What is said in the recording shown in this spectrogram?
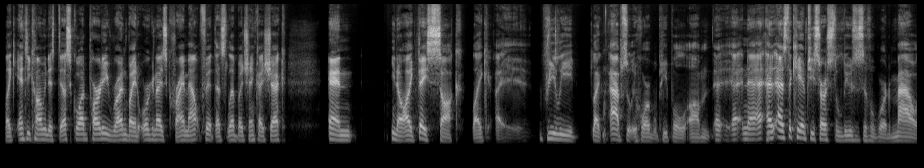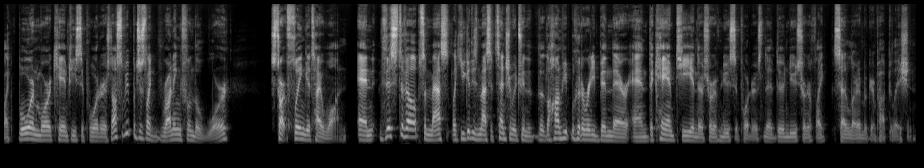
like anti-communist death squad party run by an organized crime outfit that's led by Chiang Kai-shek. And you know like they suck. Like really like absolutely horrible people. Um and, as the KMT starts to lose the civil war to Mao like more and more KMT supporters and also people just like running from the war start fleeing to Taiwan and this develops a mass like you get these massive tension between the, the, the Han people who had already been there and the KMT and their sort of new supporters the, their new sort of like settler immigrant population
